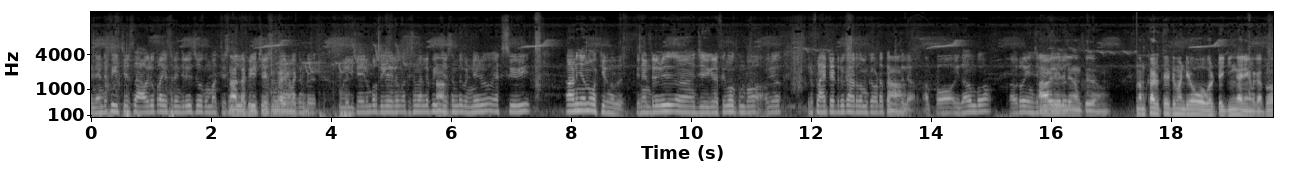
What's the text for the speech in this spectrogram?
പിന്നെ അതിന്റെ ഫീച്ചേഴ്സ് ആ ഒരു പ്രൈസ് റേഞ്ചിൽ വെച്ച് നോക്കുമ്പോൾ അത്യാവശ്യം നല്ല ഫീച്ചേഴ്സും കാര്യങ്ങളൊക്കെ ഉണ്ട്. ഉള്ളിലേക്കായാലും പുറത്തേക്കായാലും അത്യാവശ്യം നല്ല ഫീച്ചേഴ്സ് ഉണ്ട്. പിന്നെ ഒരു എക്സ് യു വി ആണ് ഞാൻ നോക്കിയിരുന്നത്. പിന്നെ എന്റെ ഒരു ജിയോഗ്രാഫി നോക്കുമ്പോൾ ഒരു ഒരു ഫ്ലാറ്റ് ആയിട്ടൊരു കാർ നമുക്ക് അവിടെ പറ്റത്തില്ല. അപ്പോൾ ഇതാകുമ്പോൾ ആ ഒരു റേഞ്ചിൽ നമുക്ക്. നമുക്ക് അടുത്തായിട്ട് വണ്ടിയുടെ ഓവർടേക്കിംഗ് കാര്യങ്ങളൊക്കെ. അപ്പോൾ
